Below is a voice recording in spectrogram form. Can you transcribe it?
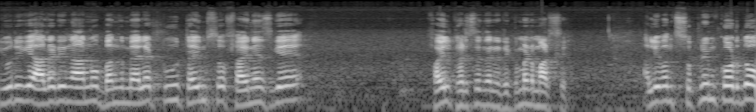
ಇವರಿಗೆ ಆಲ್ರೆಡಿ ನಾನು ಬಂದ ಮೇಲೆ ಟೂ ಟೈಮ್ಸ್ ಫೈನಾನ್ಸ್ಗೆ ಫೈಲ್ ಕಳಿಸಿದ್ದೇನೆ ರಿಕಮೆಂಡ್ ಮಾಡಿಸಿ. ಅಲ್ಲಿ ಒಂದು ಸುಪ್ರೀಂ ಕೋರ್ಟ್ದು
